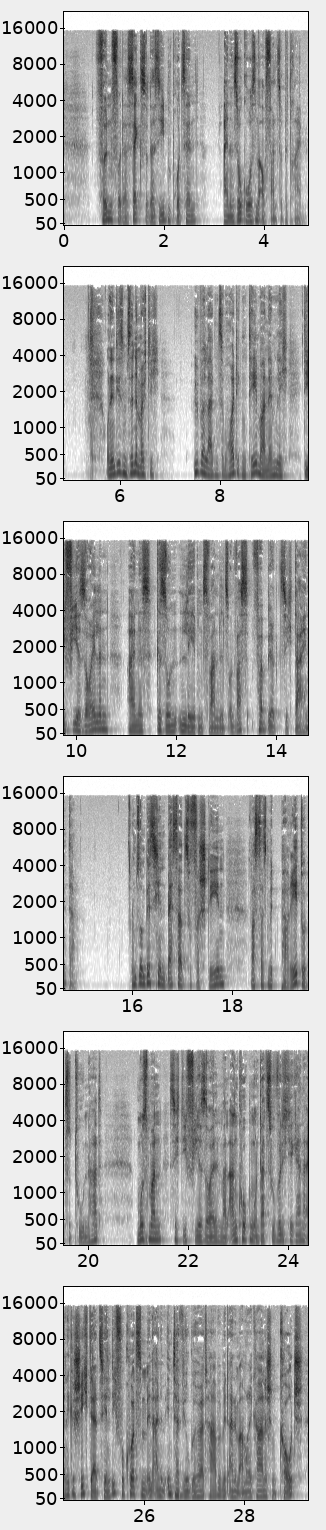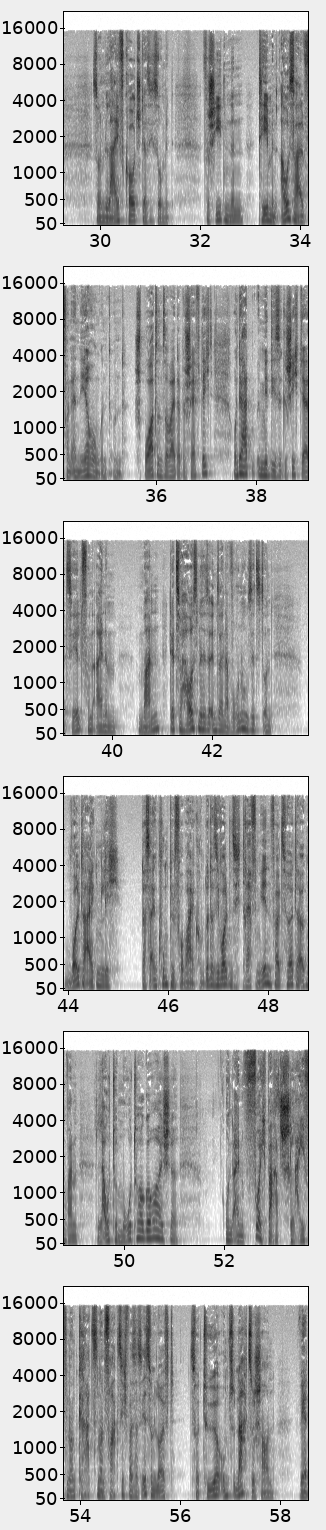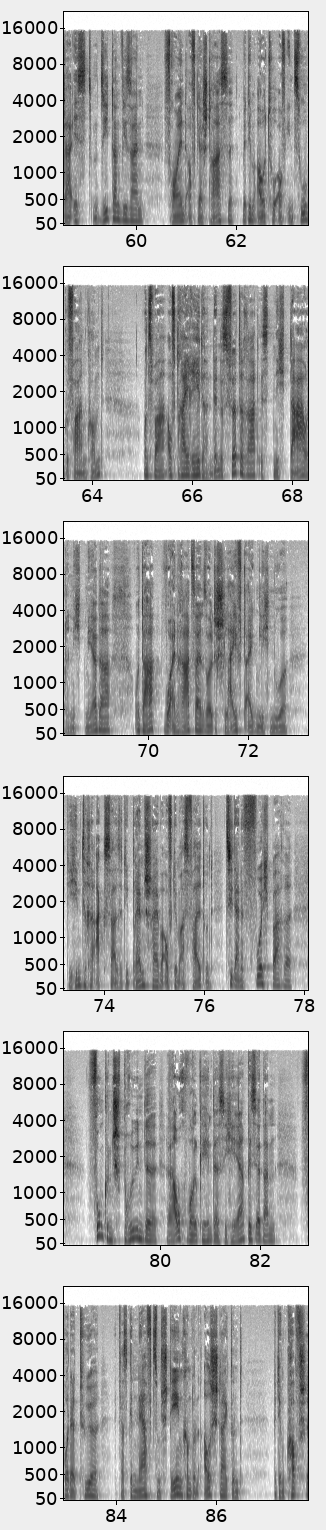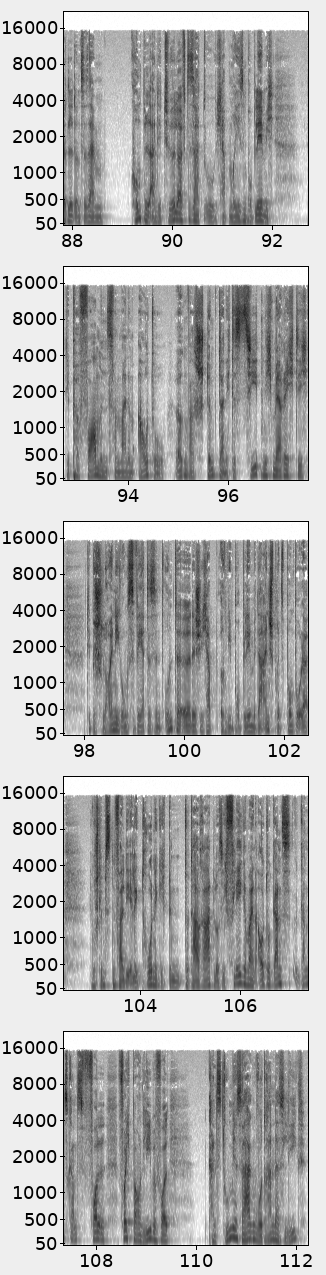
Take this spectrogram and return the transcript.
fünf oder sechs oder sieben Prozent einen so großen Aufwand zu betreiben. Und in diesem Sinne möchte ich überleiten zum heutigen Thema, nämlich die vier Säulen eines gesunden Lebenswandels und was verbirgt sich dahinter. Um so ein bisschen besser zu verstehen, was das mit Pareto zu tun hat, muss man sich die vier Säulen mal angucken und dazu würde ich dir gerne eine Geschichte erzählen, die ich vor kurzem in einem Interview gehört habe mit einem amerikanischen Coach, so einem Life-Coach, der sich so mit verschiedenen Themen außerhalb von Ernährung und, und Sport und so weiter beschäftigt. Und er hat mir diese Geschichte erzählt von einem Mann, der zu Hause in seiner Wohnung sitzt und wollte eigentlich, dass ein Kumpel vorbeikommt. Oder sie wollten sich treffen. Jedenfalls hörte er irgendwann laute Motorgeräusche und ein furchtbares Schleifen und Kratzen und fragt sich, was das ist und läuft zur Tür, um zu nachzuschauen, wer da ist. Und sieht dann, wie sein Freund auf der Straße mit dem Auto auf ihn zugefahren kommt und zwar auf drei Rädern, denn das vierte Rad ist nicht da oder nicht mehr da. Und da, wo ein Rad sein sollte, schleift eigentlich nur die hintere Achse, also die Bremsscheibe auf dem Asphalt und zieht eine furchtbare, funkensprühende Rauchwolke hinter sich her, bis er dann vor der Tür etwas genervt zum Stehen kommt und aussteigt und mit dem Kopf schüttelt und zu seinem Kumpel an die Tür läuft und sagt, du, ich habe ein Riesenproblem, ich die Performance von meinem Auto, irgendwas stimmt da nicht, das zieht nicht mehr richtig, die Beschleunigungswerte sind unterirdisch, ich habe irgendwie ein Problem mit der Einspritzpumpe oder im schlimmsten Fall die Elektronik, ich bin total ratlos, ich pflege mein Auto ganz, ganz, ganz voll, furchtbar und liebevoll. Kannst du mir sagen, woran das liegt?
